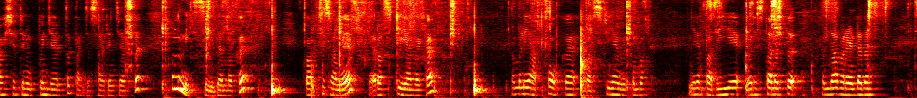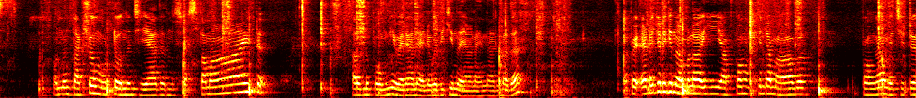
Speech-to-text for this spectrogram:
ആവശ്യത്തിന് ഉപ്പും ചേർത്ത് പഞ്ചസാരയും ചേർത്ത് ഒന്ന് മിക്സ് ചെയ്ത് നമുക്ക് കുറച്ച് സമയം റെസ്റ്റ് ചെയ്യാൻ വെക്കാം. നമ്മൾ ഈ അപ്പമൊക്കെ റെസ്റ്റ് ചെയ്യാൻ വെക്കുമ്പോൾ ഇങ്ങനെ പതിയെ ഒരു സ്ഥലത്ത് എന്താ പറയേണ്ടത്? ഒന്നും തട്ടും മുട്ടും ഒന്നും ചെയ്യാതെ ഒന്ന് സ്വസ്ഥമായിട്ട് അതൊന്ന് പൊങ്ങി വരാൻ അനുവദിക്കുന്നതാണ് നല്ലത്. അപ്പോൾ ഇടയ്ക്കിടയ്ക്ക് നമ്മൾ ഈ അപ്പത്തിന്റെ മാവ് പൊങ്ങാൻ വെച്ചിട്ട്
